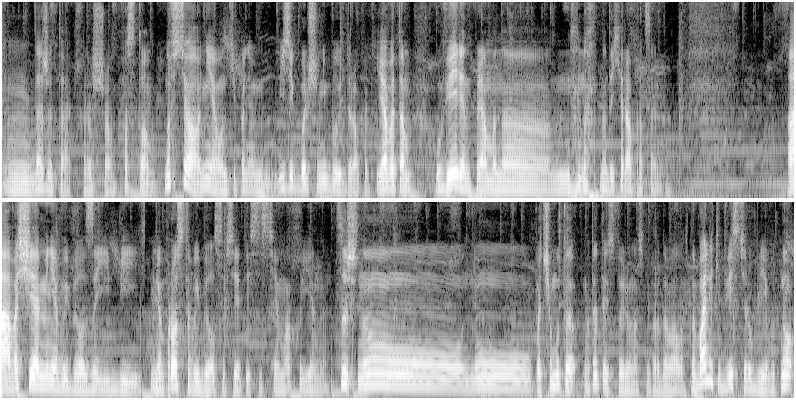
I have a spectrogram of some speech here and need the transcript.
М, даже так, хорошо. Фастом. Ну все, не, он типа не- изик больше не будет дропать. Я в этом уверен прямо на, на, на дохера процентов. А, вообще меня выбило, заебись. Меня просто выбило со всей этой системы, охуенно. Слушай, ну, ну, почему-то вот эта история у нас не продавалась. На балике 200 рублей. Вот, ну,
